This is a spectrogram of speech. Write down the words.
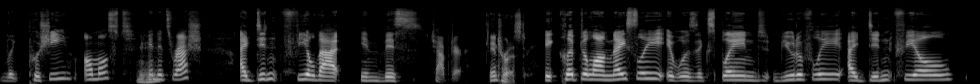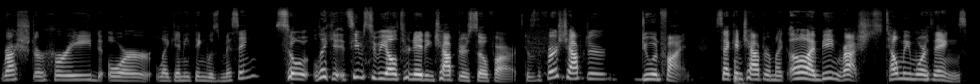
like pushy almost in Mhm. its rush. I didn't feel that in this chapter. Interesting. It clipped along nicely. It was explained beautifully. I didn't feel rushed or hurried or like anything was missing. So, like, it seems to be alternating chapters so far. Because the first chapter, doing fine. Second chapter, I'm like, oh, I'm being rushed. Tell me more things.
